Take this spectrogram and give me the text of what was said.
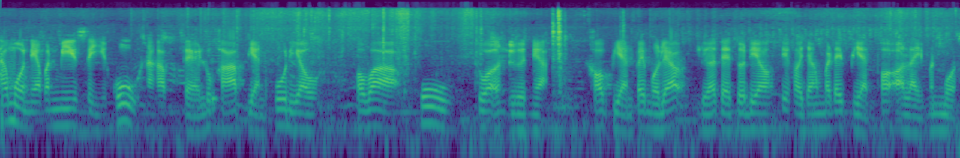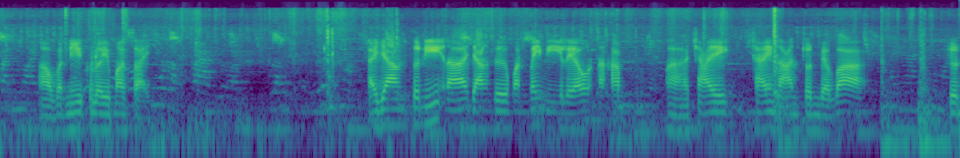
ทั้งหมดเนี่ยมันมีสี่คู่นะครับ แต่ลูกค้าเปลี่ยนคู่เดียว เพราะว่าคู่ตัวอื่นๆเนี่ยเขาเปลี่ยนไปหมดแล้ว เหลือแต่ตัวเดียวที่เขายังไม่ได้เปลี่ยนเพราะอะไรมันหมดอ่าวันนี้ก็เลยมาใส่ไอยางตัวนี้นะยางเดิมมันไม่มีแล้วนะครับ่าใช้ใช้งานจนแบบว่า จน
